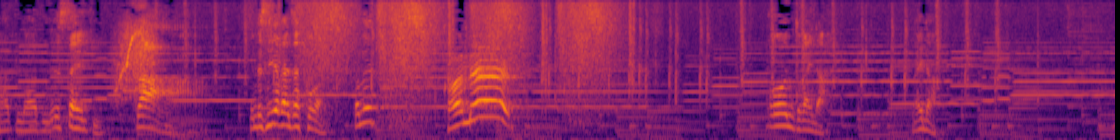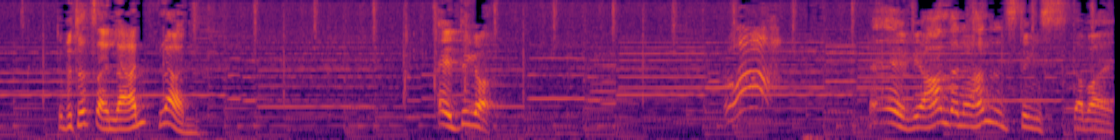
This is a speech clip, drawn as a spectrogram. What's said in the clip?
Kartenladen ist da hinten. Da. Wir müssen hier rein, Sakura. Komm mit. Komm mit. Und rein da. Rein da. Du betrittst einen Laden? Laden. Ey, Digga. Hey, wir haben deine Handelsdings dabei.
